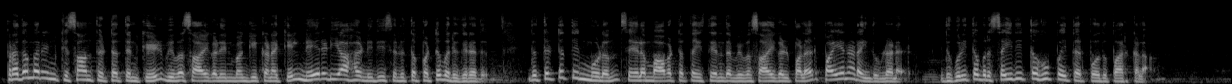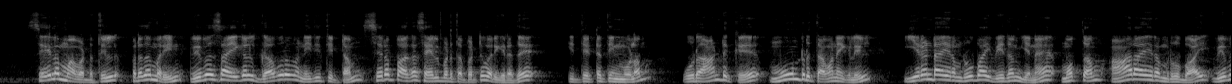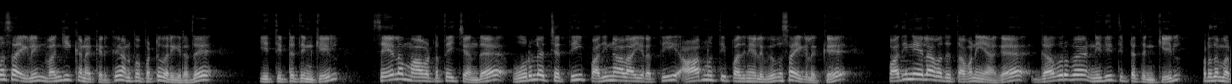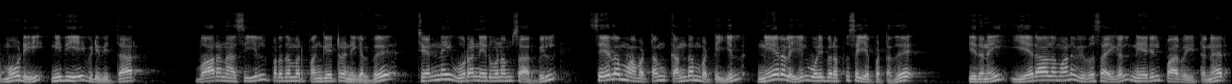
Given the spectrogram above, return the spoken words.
பிரதமரின் கிசான் திட்டத்தின் கீழ் விவசாயிகளின் வங்கிக் கணக்கில் நேரடியாக நிதி செலுத்தப்பட்டு வருகிறது. இந்த திட்டத்தின் மூலம் சேலம் மாவட்டத்தை சேர்ந்த விவசாயிகள் பலர் பயனடைந்துள்ளனர். இது குறித்த ஒரு செய்தி தொகுப்பை தற்போது பார்க்கலாம். சேலம் மாவட்டத்தில் பிரதமரின் விவசாயிகள் கௌரவ நிதி திட்டம் சிறப்பாக செயல்படுத்தப்பட்டு வருகிறது. இத்திட்டத்தின் மூலம் ஒரு ஆண்டுக்கு மூன்று தவணைகளில் இரண்டாயிரம் ரூபாய் வீதம் என மொத்தம் ஆறாயிரம் ரூபாய் விவசாயிகளின் வங்கிக் கணக்கிற்கு அனுப்பப்பட்டு வருகிறது. இத்திட்டத்தின் கீழ் சேலம் மாவட்டத்தைச் சேர்ந்த ஒரு லட்சத்தி பதினாலாயிரத்தி அறுநூத்தி பதினேழு விவசாயிகளுக்கு பதினேழாவது தவணையாக கௌரவ நிதி திட்டத்தின் கீழ் பிரதமர் மோடி நிதியை விடுவித்தார். வாரணாசியில் பிரதமர் பங்கேற்ற நிகழ்வு சென்னை உர நிறுவனம் சார்பில் சேலம் மாவட்டம் கந்தம்பட்டியில் நேரலையில் ஒளிபரப்பு செய்யப்பட்டது. இதனை ஏராளமான விவசாயிகள் நேரில் பார்வையிட்டனர்.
